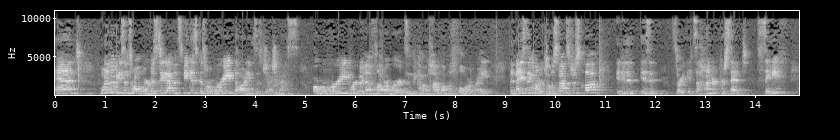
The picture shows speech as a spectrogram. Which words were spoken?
And one of the reasons we're all nervous to get up and speak is because we're worried the audience is judging us. Or we're worried we're going to flub our words and become a puddle on the floor, right? The nice thing about a Toastmasters club it is, is it sorry, it's 100% safe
